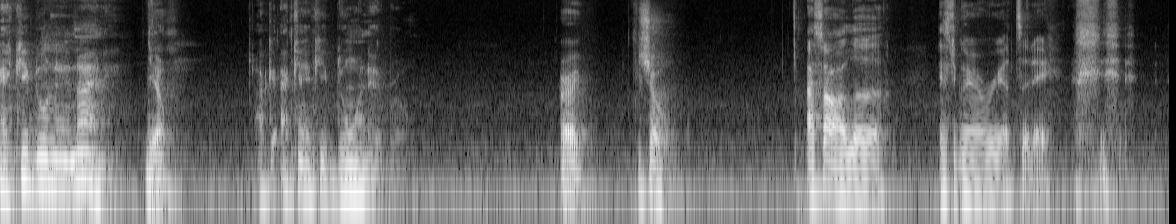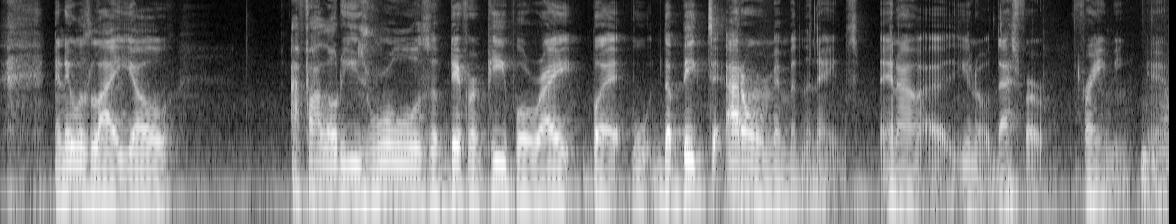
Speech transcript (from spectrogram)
and keep doing it in 90. Yep. I, I can't keep doing that, bro. Right. For sure. I saw a little Instagram reel today. and it was like, yo, I follow these rules of different people, right? But the big, t- I don't remember the names. And I, uh, you know, that's for framing. Yeah.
